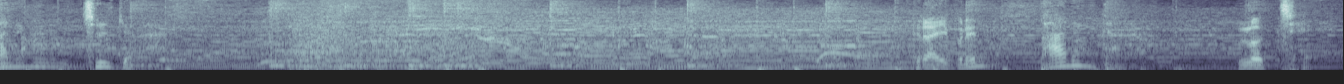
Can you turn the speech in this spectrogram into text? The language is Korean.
반응을 즐겨라. 드라이브는 반응이다. 로체.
